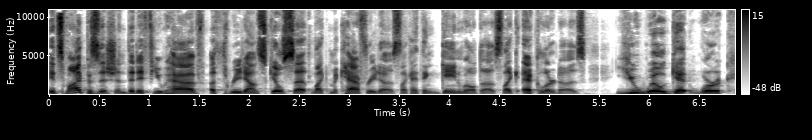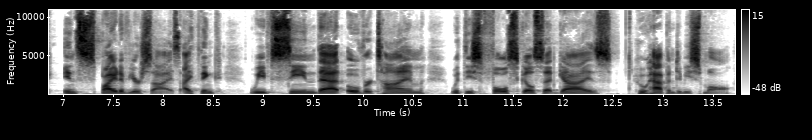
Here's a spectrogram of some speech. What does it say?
it's my position that if you have a three down skill set like McCaffrey does, like I think Gainwell does, like Ekeler does, you will get work in spite of your size. I think we've seen that over time with these full skill set guys who happen to be small.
